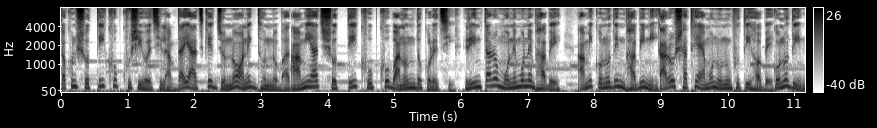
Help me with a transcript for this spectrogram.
তখন সত্যিই খুব খুশি হয়েছিলাম। তাই আজকের জন্য অনেক ধন্যবাদ। আমি আজ সত্যিই খুব খুব আনন্দ করেছি। রিন্তারও মনে মনে ভাবে, আমি কোনোদিন ভাবিনি কারোর সাথে এমন অনুভূতি হবে। কোনোদিন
